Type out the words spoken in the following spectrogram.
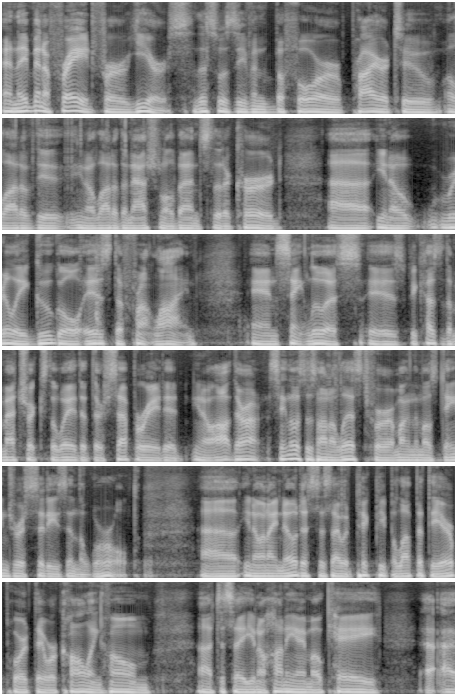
and they've been afraid for years. This was even before prior to a lot of the you know a lot of the national events that occurred. Uh, you know really google is the front line. And st louis is because of the metrics the way that they're separated you know uh, there are st louis is on a list for among the most dangerous cities in the world. Uh, you know and i noticed as i would pick people up at the airport they were calling home uh, to say you know honey i'm okay I,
